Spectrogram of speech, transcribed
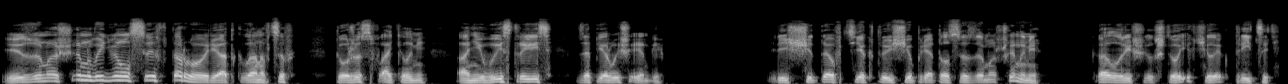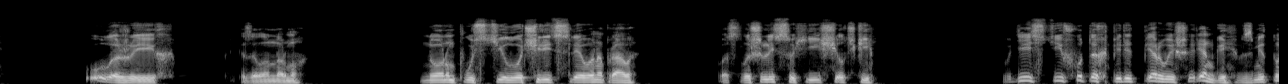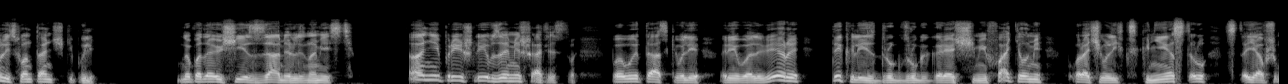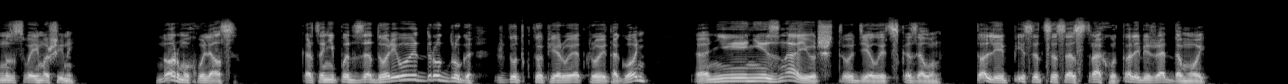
Из-за машин выдвинулся второй ряд клановцев, тоже с факелами. Они выстроились за первой шеренгой. Пересчитав те, кто еще прятался за машинами, Карл решил, что их человек тридцать. — Уложи их, — приказал он Норму. Норм пустил очередь слева направо. Послышались сухие щелчки. В десяти футах перед первой шеренгой взметнулись фонтанчики пыли. Нападающие замерли на месте. Они пришли в замешательство, повытаскивали револьверы, тыкались друг в друга горящими факелами, поворачивались к Нестору, стоявшему за своей машиной. Норм ухвалялся. Кажется, они подзадоривают друг друга, ждут, кто первый откроет огонь. — Они не знают, что делать, — сказал он. — То ли писаться со страху, то ли бежать домой.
